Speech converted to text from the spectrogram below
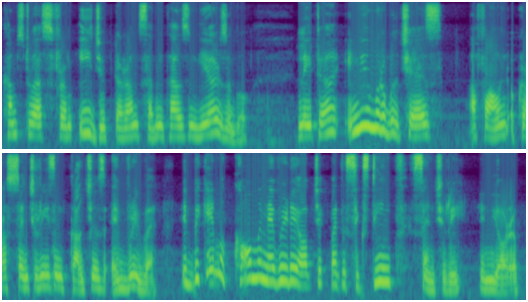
comes to us from Egypt around 7,000 years ago. Later, innumerable chairs are found across centuries and cultures everywhere. It became a common everyday object by the 16th century in Europe.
